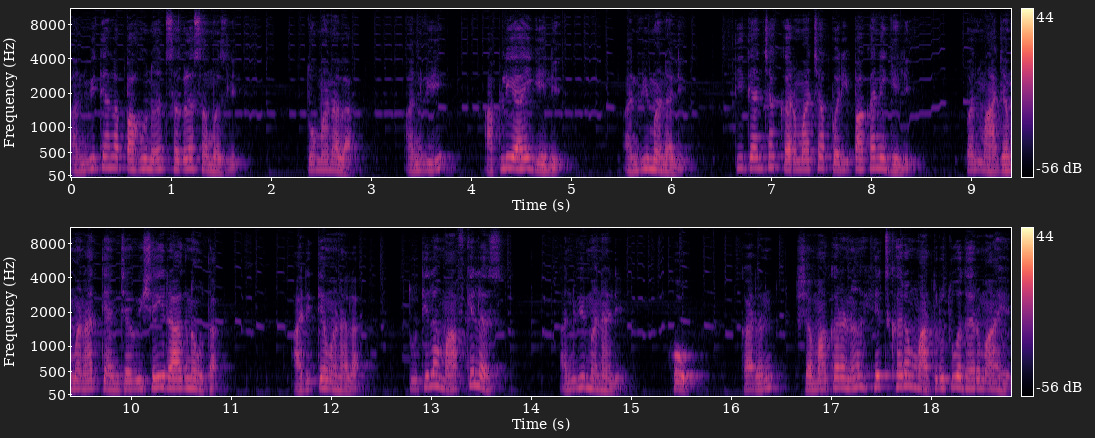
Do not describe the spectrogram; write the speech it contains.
अन्वी त्याला पाहूनच सगळं समजली. तो म्हणाला अन्वी आपली आई गेली. अन्वी म्हणाली ती त्यांच्या कर्माच्या परिपाकाने गेली पण माझ्या मनात त्यांच्याविषयी राग नव्हता. आदित्य म्हणाला तू तिला माफ केलंस? अन्वी म्हणाली हो कारण क्षमा करणं हेच खरं मातृत्व धर्म आहे.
